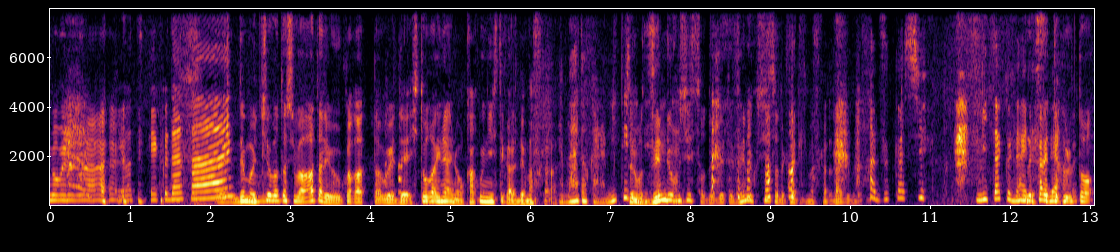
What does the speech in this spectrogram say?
ごめんなさ気をつけください。い。でも一応私は辺りを伺った上で人がいないのを確認してから出ますから窓から見てそれもるんですよ。全力疾走で出て全力疾走で帰ってきますから大丈夫です。恥ずかしい。見たくないでですね。帰ってくると、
